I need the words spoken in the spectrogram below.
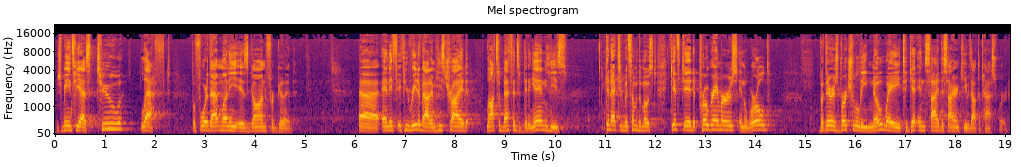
which means he has two left before that money is gone for good. Uh, and if, if you read about him, he's tried lots of methods of getting in. He's connected with some of the most gifted programmers in the world, but there is virtually no way to get inside this IronKey without the password.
